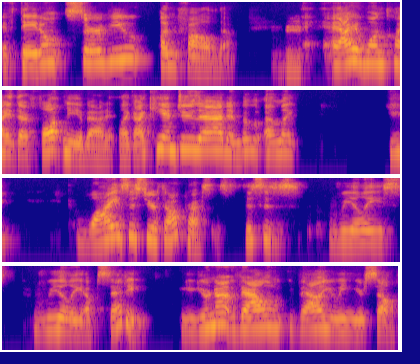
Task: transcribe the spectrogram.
If they don't serve you, unfollow them. Mm-hmm. And I had one client that fought me about it. Like, I can't do that. And I'm like, you, why is this your thought process? This is really, really upsetting. You're not val- valuing yourself.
